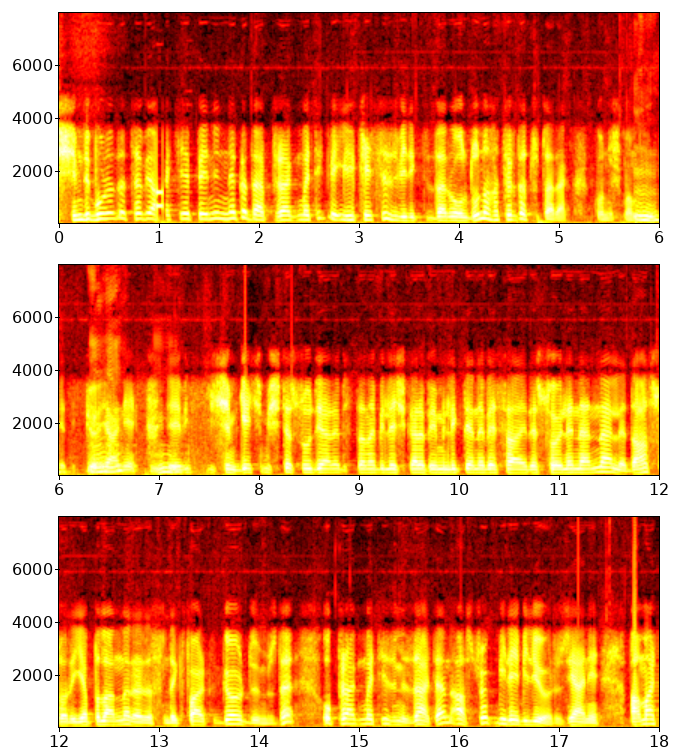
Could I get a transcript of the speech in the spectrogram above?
Şimdi burada tabii AKP'nin ne kadar pragmatik ve ilkesiz bir iktidar olduğunu hatırda tutarak konuşmamız gerekiyor. Yani e, şimdi geçmişte Suudi Arabistan'a, Birleşik Arap Emirlikleri'ne vesaire söylenenlerle daha sonra yapılanlar arasındaki farkı gördüğümüzde o pragmatizmi zaten az çok bilebiliyoruz. Yani amaç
